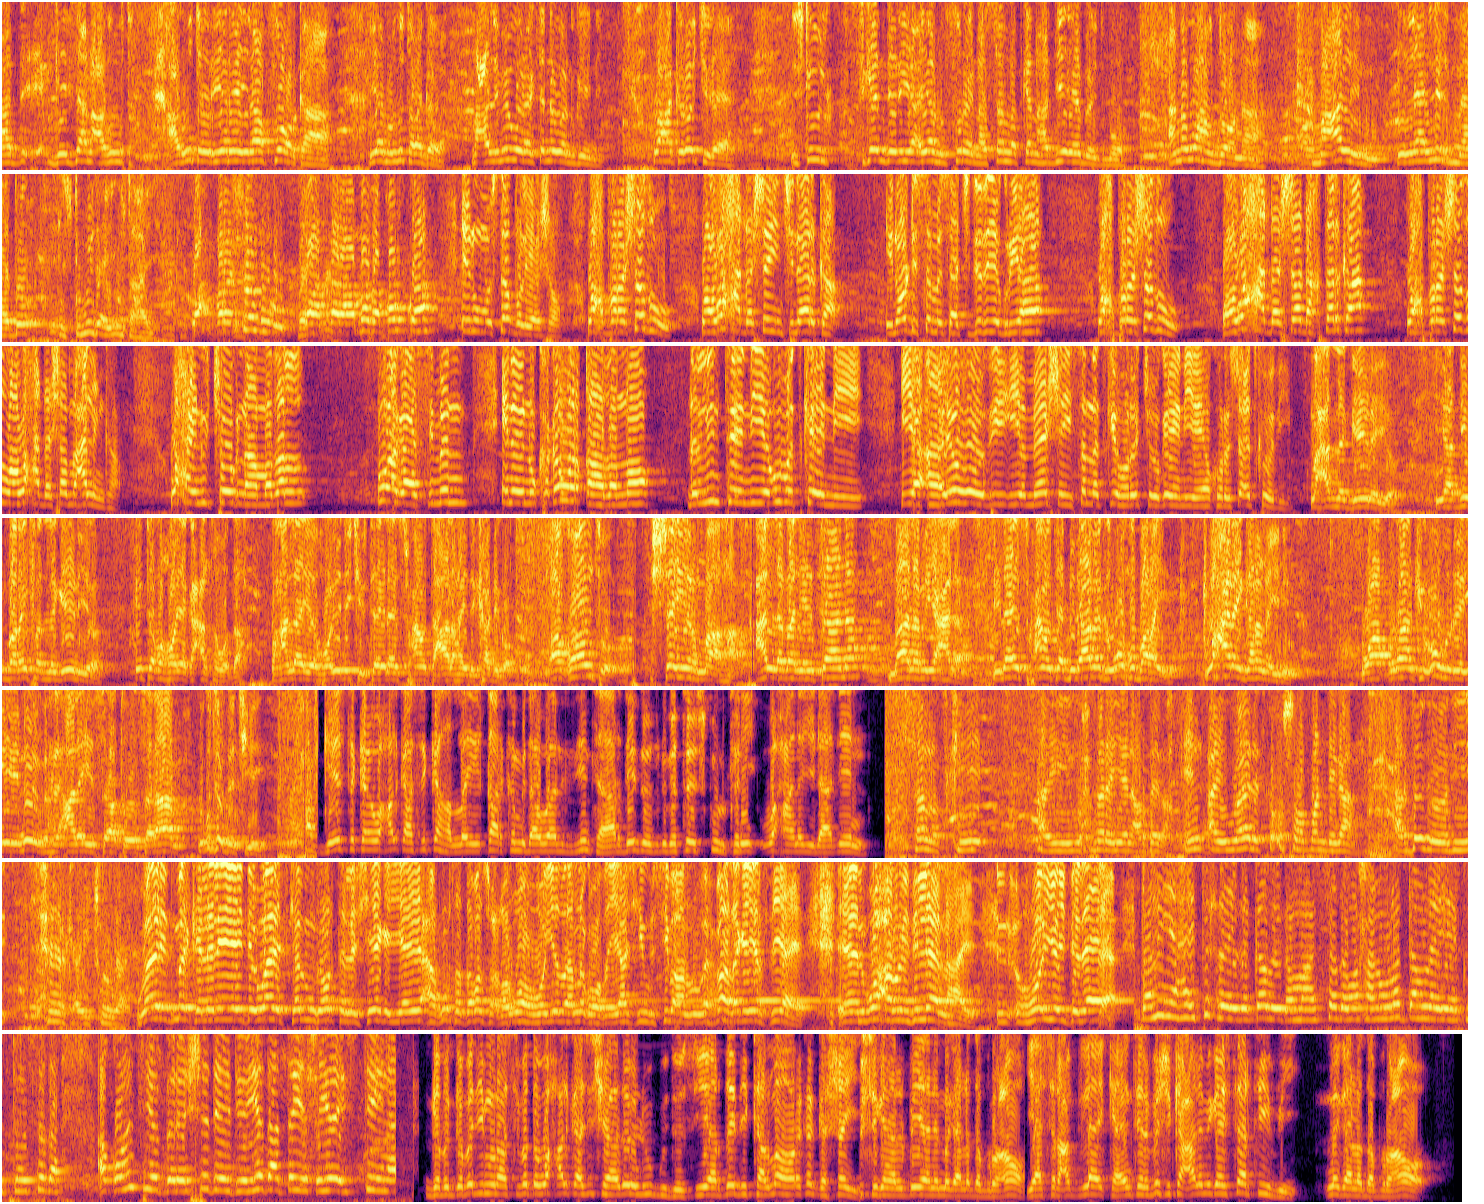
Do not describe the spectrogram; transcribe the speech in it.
aad geysaan carruurta. Carruurta yaryaree ilaa foorka ah ayaanu ugu macallimiin wanaagsanna waanu geynay waxaa kaloo jira iskuul sekondaria ayaanu furaynaa sanadkan haddii eebaydmo. Annagu waxaan doonnaa macallin ilaa lix maado isku mid ay u tahay. Waxbarashadu waa karaamada qofka inuu mustaqbal yeesho. Waxbarashadu waa waxa dhashay injineerka. Inoo dhisa masaajidada iyo guryaha. Waxbarashadu waa waxa dhasha dhakhtarka. Waxbarashadu waa waxa dhasha macallinka. Waxaynu joognaa madal u agaasiman inaynu kaga warqaadanno dhallinteennii iyo ubadkeennii iyo aayahoodii iyo meeshay sannadkii hore joogeen iyo kore socodkoodii. Macad la geynayo iyo haddii barayfad la geynayo intaba hooya gacanta wada. Waxaan leeyahay hooyadii jirta ilaahi subxana wa tacala haydi ka dhigo. Aqoontu shay yar maaha. Callama alinsaana maa lam yaclam. Ilaahay subxana wa taala biniaadanka wuxuu baray waxaanay garanaynin waa qur'aankii u horeeyey nebi maxamed calayhi salaatu wasalaam lagu soo dejiyey. Geesta kale waxaa halkaasi ka hadlay qaar ka mid ah waalidiinta ardaydoodu dhigato iskuulkani waxaana yidhaahdeen sannadkii ay waxbarayeen ardayda. In ay waalidka u soo bandhigaan ardaydoodii xeerka ay joogaan. Waalid marka la leeyahay dee waalidka iminka horta la sheegaya ee carruurta daba socda waa hooyada annaga odayaashii si baanu waxbaa naga yarsiiyahe waxaanu idin leenahay. Hooyay dadaala. Dhalin yahay tixdayda gabayga maansada waxaan ula dan leeyahay kutuunsada aqoontiyo barashadeediyo iyadaa dayaxiyo iftiina gabagabadii munaasabadda waxaa halkaasi shahaadooyin lagu guddoonsiiyey ardaydii kaalmaha hore ka gashay. Dugsigan albayaan ee magaalada burco yaasir cabdilaahi kaahin telefishinka caalamiga star t v magaalada burco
